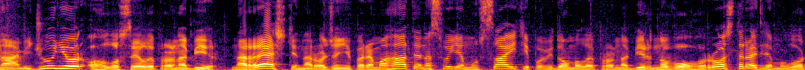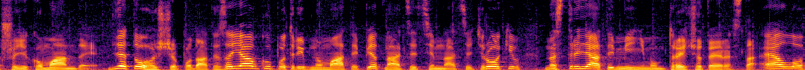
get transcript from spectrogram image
Наві Junior оголосили про набір. Нарешті народжені перемагати на своєму сайті повідомили про набір нового ростера для молодшої команди. Для того, щоб подати заявку, потрібно мати 15-17 років, настріляти мінімум 3400 елло,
